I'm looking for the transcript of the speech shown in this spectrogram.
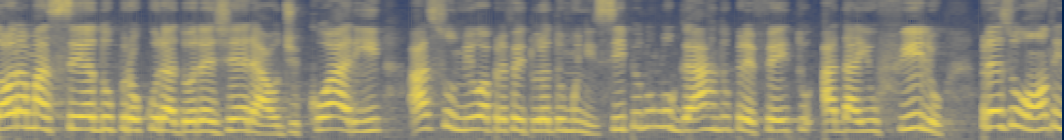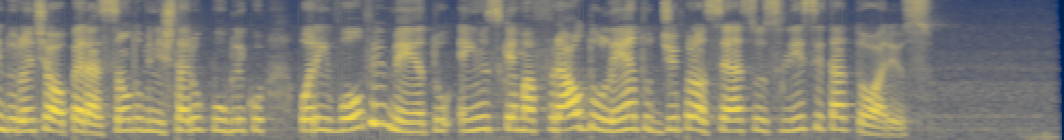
Laura Macedo, procuradora-geral de Coari, assumiu a prefeitura do município no lugar do prefeito Adail Filho, preso ontem durante a operação do Ministério Público por envolvimento em um esquema fraudulento de processos licitatórios.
